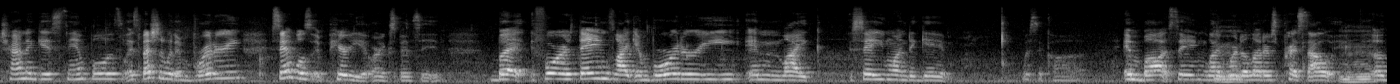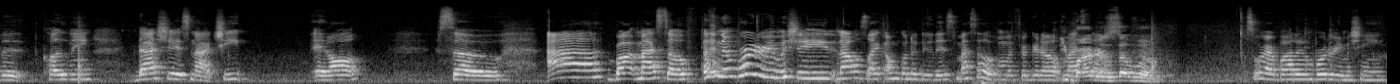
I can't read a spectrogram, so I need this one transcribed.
trying to get samples, especially with embroidery, samples period are expensive. But for things like embroidery and like say you wanted to get what's it called? Embossing, like where Mhm. the letters press out Mhm. of the clothing, that shit's not cheap at all. So I bought myself an embroidery machine and I was like, I'm gonna do this myself. I'm gonna figure it out you myself. bought yourself a I swear I bought an embroidery machine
